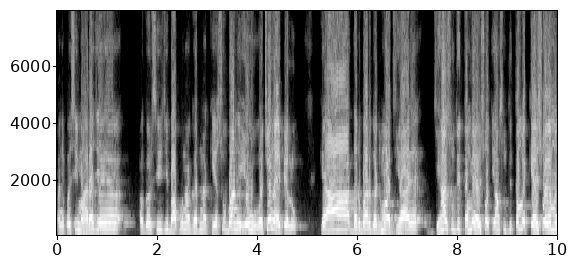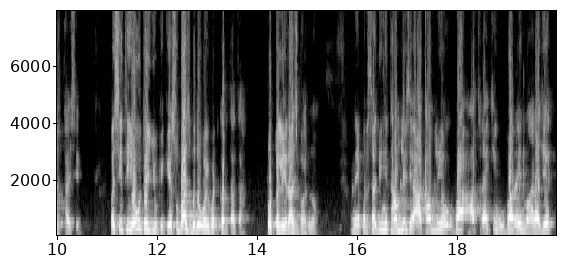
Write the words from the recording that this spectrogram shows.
અને પછી મહારાજે અગરસિંહજી બાપુના ઘરના કેશુબાને એવું વચન આપેલું કે આ દરબાર ગઢમાં જ્યાં જ્યાં સુધી તમે હશો ત્યાં સુધી તમે કહેશો એમ જ થાય છે. પછીથી એવું થઈ ગયું કે કેશુબાજ બધો વહીવટ કરતા હતા ટોટલી રાજભારનો. અને એ પ્રસાદીની થાંભલી છે આ થાંભલીએ ઊભા હાથ રાખીને ઊભા રહીને મહારાજે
